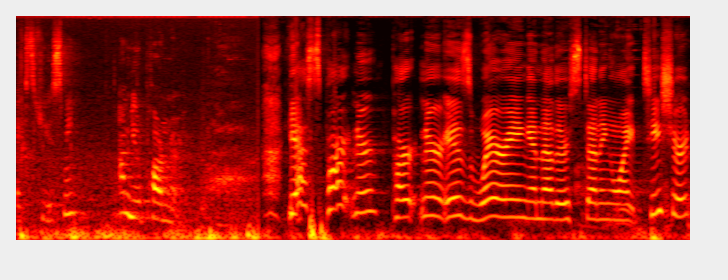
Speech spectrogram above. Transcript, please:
Excuse me? I'm your partner. Yes, partner. Partner is wearing another stunning white t shirt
